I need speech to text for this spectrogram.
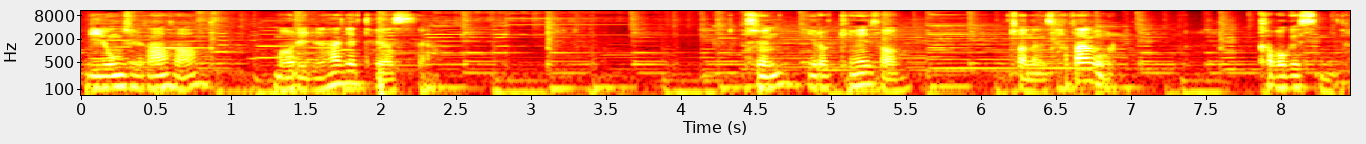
미용실 가서 머리를 하게 되었어요. 아무튼 이렇게 해서 저는 사당으로 가보겠습니다.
